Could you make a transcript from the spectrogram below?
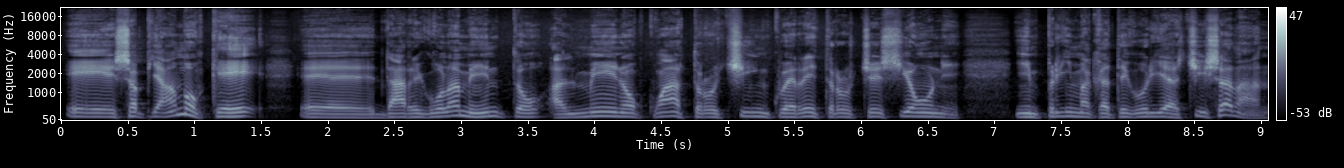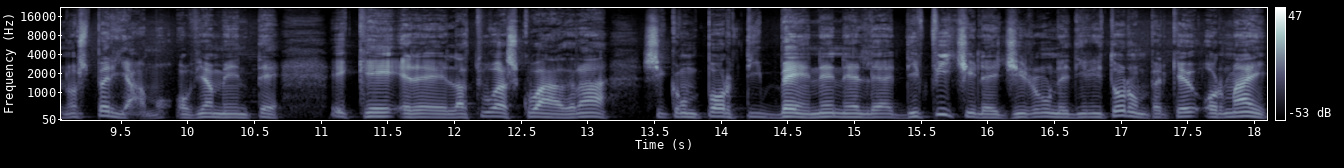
E sappiamo che eh, da regolamento almeno 4-5 retrocessioni in prima categoria ci saranno. Speriamo ovviamente che eh, la tua squadra si comporti bene nel difficile girone di ritorno perché ormai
